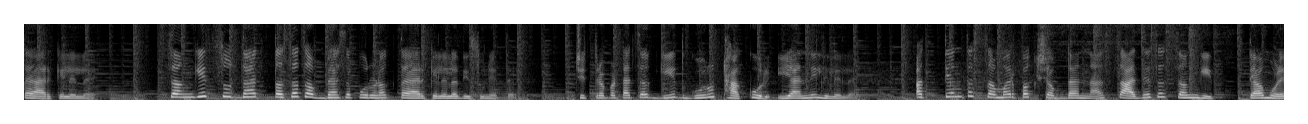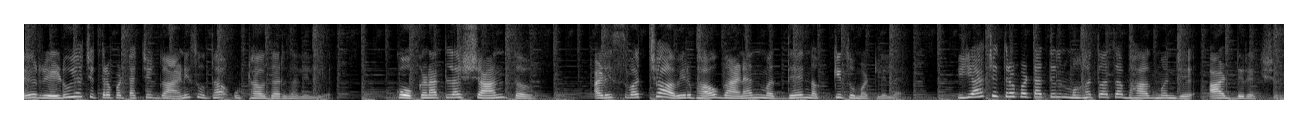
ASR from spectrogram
तयार केलेलं आहे. संगीत सुद्धा तसंच अभ्यासपूर्ण तयार केलेलं दिसून येतंय. चित्रपटाचं गीत गुरु ठाकूर यांनी लिहिलेलं आहे अत्यंत समर्पक शब्दांना साजेसं संगीत त्यामुळे रेडू या चित्रपटाची गाणी सुद्धा उठावदार झालेली आहे. कोकणातला शांत आणि स्वच्छ आविर्भाव गाण्यांमध्ये नक्कीच उमटलेला आहे. या चित्रपटातील महत्त्वाचा भाग म्हणजे आर्ट डिरेक्शन.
